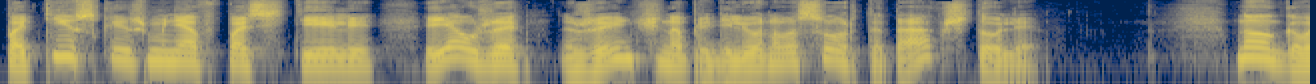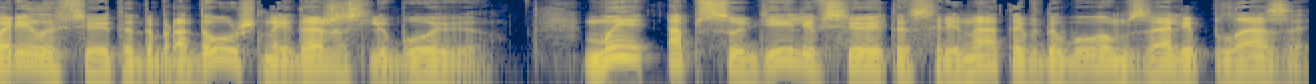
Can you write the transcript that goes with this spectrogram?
потискаешь меня в постели, я уже женщина определенного сорта, так что ли? Но говорилось все это добродушно и даже с любовью. Мы обсудили все это с Ренатой в дубовом зале Плазы,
